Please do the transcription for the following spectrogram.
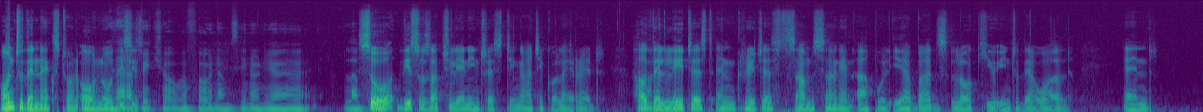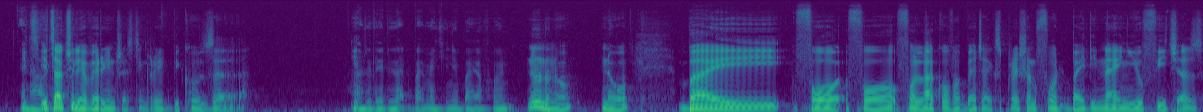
On to the next one. Oh, no, is this that a is. picture of a phone I'm seeing on your laptop? So, this was actually an interesting article I read. How the latest and greatest Samsung and Apple earbuds lock you into their world. And And it's, how, it's actually a very interesting read because, uh, how do they do that by making you buy a phone? no, no, no, no. By, for, for, for lack of a better expression, for by denying you features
